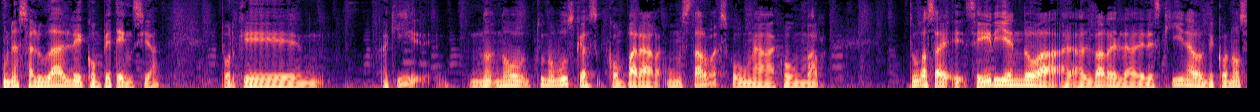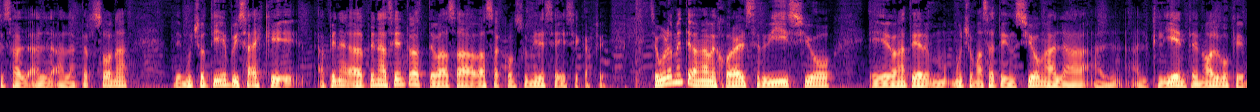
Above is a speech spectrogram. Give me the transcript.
una saludable competencia, porque aquí no, no, tú no buscas comparar un Starbucks con, una, con un bar. Tú vas a eh, seguir yendo al bar de la, de la, esquina donde conoces a, la persona de mucho tiempo y sabes que apenas, apenas entras te vas a, vas a consumir ese, ese café. Seguramente van a mejorar el servicio, eh, van a tener mucho más atención a al, al, cliente, ¿no? Algo que,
